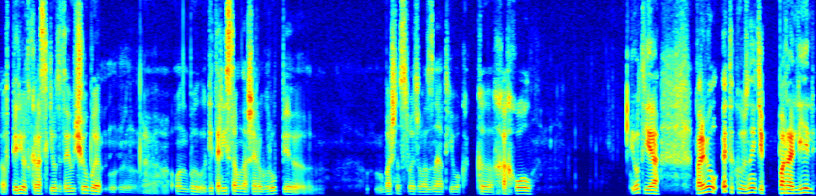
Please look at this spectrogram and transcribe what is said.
В период как раз-таки вот этой учебы э, он был гитаристом в нашей рок-группе. Большинство из вас знают его как э, Хохол. И вот я провел этакую, знаете, параллель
